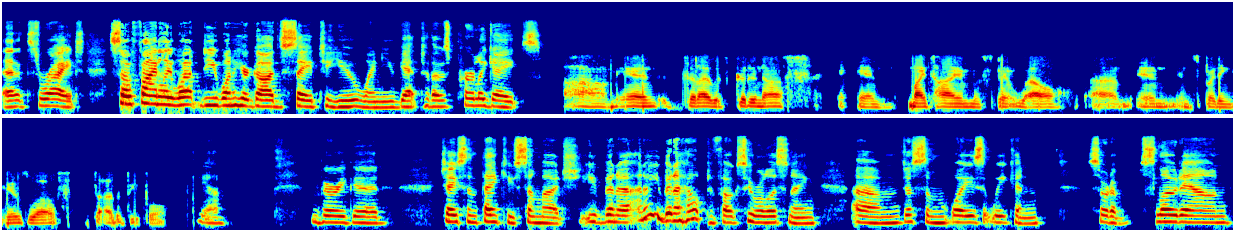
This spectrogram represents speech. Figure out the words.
That's right. So finally, what do you want to hear God say to you when you get to those pearly gates? Oh man, that I was good enough and my time was spent well um, in in spreading His love to other people. Yeah. Very good. Jason, thank you so much. You've been a I know you've been a help to folks who are listening. Um, just some ways that we can sort of slow down,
